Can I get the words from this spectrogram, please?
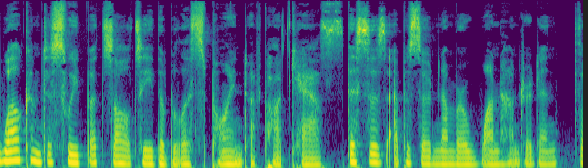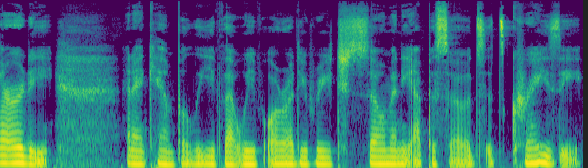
Welcome to Sweet But Salty, the bliss point of podcasts. This is episode number 130, and I can't believe that we've already reached so many episodes. It's crazy.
